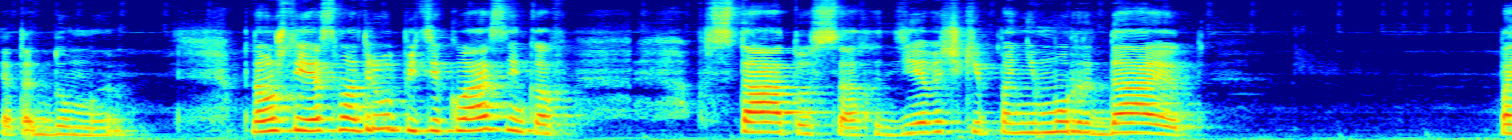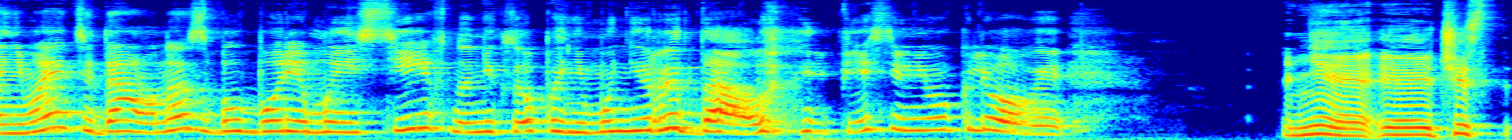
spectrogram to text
я так думаю. Потому что я смотрю у пятиклассников в статусах, девочки по нему рыдают. Понимаете, да, у нас был Боря Моисеев, но никто по нему не рыдал. И песни у него клевые. Не, э, чисто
